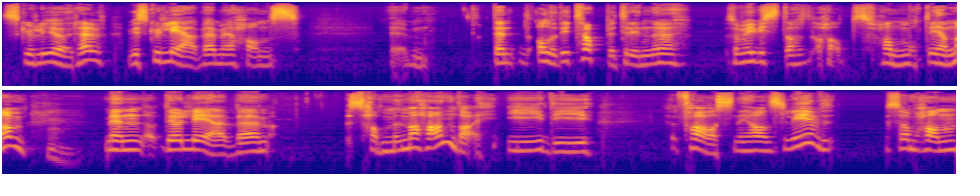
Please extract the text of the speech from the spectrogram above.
skulle gjøre. Vi skulle leve med hans den, Alle de trappetrinnene som vi visste at, han måtte gjennom. Men det å leve sammen med han da, i de fasene i hans liv som han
